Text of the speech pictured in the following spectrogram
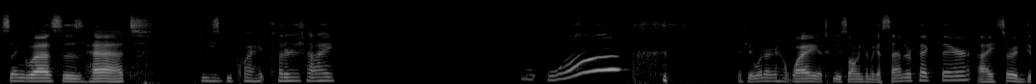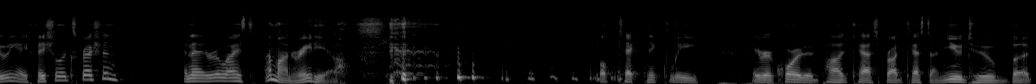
Sunglasses, hat. Please be quiet, Fluttershy. Wh- What? if you're wondering why it took me so long to make a sound effect there, I started doing a facial expression, and I realized I'm on radio. well, technically, a recorded podcast broadcast on YouTube, but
